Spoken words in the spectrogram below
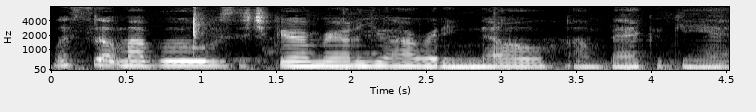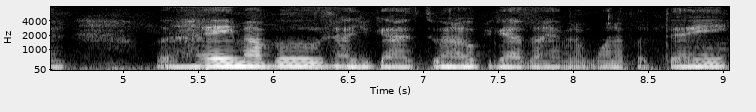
What's up, my boos? It's your girl Marilyn. You already know I'm back again. But hey, my boos, how you guys doing? I hope you guys are having a wonderful day.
